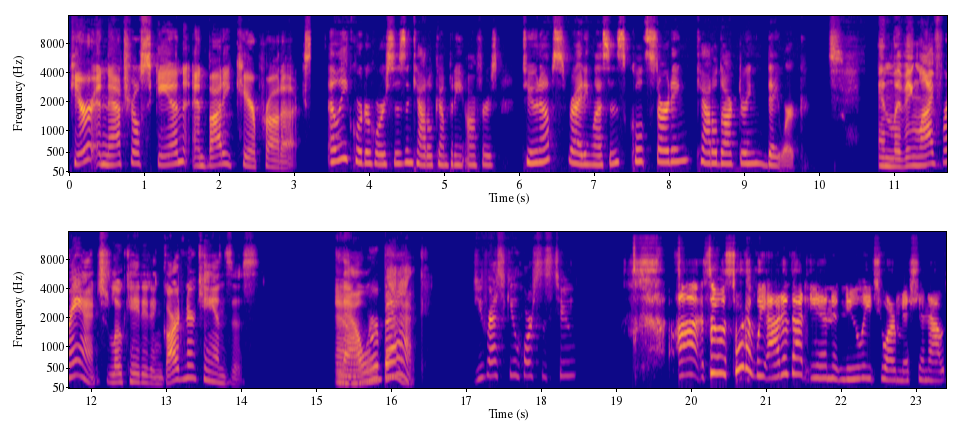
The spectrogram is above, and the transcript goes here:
pure and natural skin and body care products. LE Quarter Horses and Cattle Company offers tune ups, riding lessons, colt starting, cattle doctoring, day work. And Living Life Ranch, located in Gardner, Kansas. Now, we're back. Do you rescue horses too? Uh, so sort of we added that in newly to our mission out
